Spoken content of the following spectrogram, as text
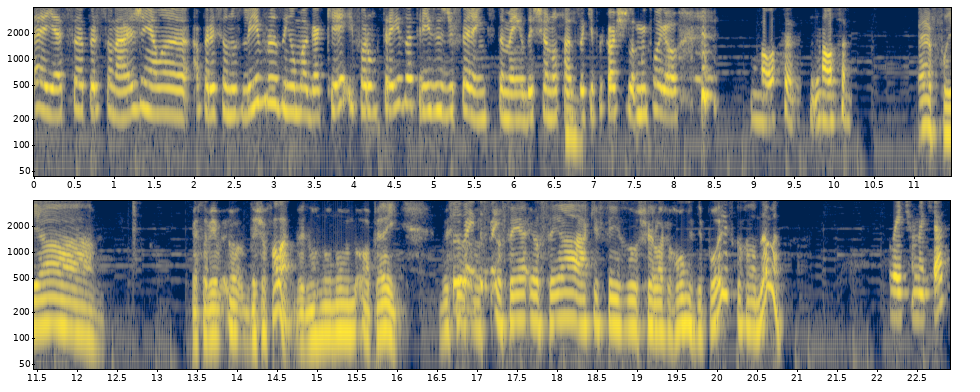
É, e essa personagem, ela apareceu nos livros, em uma HQ, e foram três atrizes diferentes também. Eu deixei anotado Sim. isso aqui porque eu acho muito legal. Nossa, nossa. É, foi a. Quer saber? eu- deixa eu falar. Eu Não, não, não, ó, peraí. Vê se Tudo eu, bem, eu, eu sei, a- eu sei a, a que fez o Sherlock Holmes depois. Qual que é o nome dela? Rachel McAdams?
